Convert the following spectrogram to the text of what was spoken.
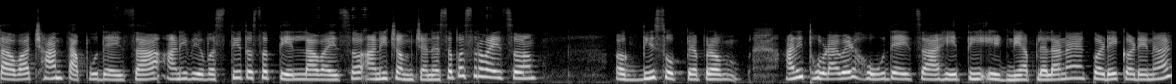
तवा छान तापू द्यायचा आणि व्यवस्थित असं तेल लावायचं आणि चमच्याने असं पसरवायचं. अगदी सोप्या प्र आणि थोडा वेळ होऊ द्यायचा आहे ती इडणी आपल्याला ना कडेकडेनं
